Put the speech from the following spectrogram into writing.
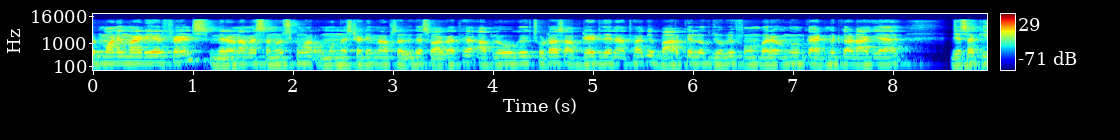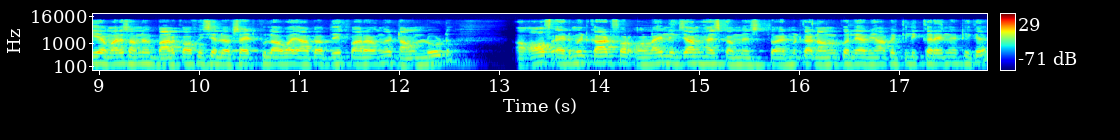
Good morning my dear friends मेरा नाम है सनोज कुमार, उमंग स्टडी में आप सभी का स्वागत है। आप लोगों को एक छोटा सा अपडेट देना था कि बार के लोग जो भी फॉर्म भरे होंगे, उनका एडमिट कार्ड आ गया है। जैसा कि हमारे सामने बार का ऑफिशियल वेबसाइट खुला हुआ है, यहाँ पे आप देख पा रहे होंगे download of admit card for online exam has commence तो एडमिट कार्ड डाउनलोड कर लिया आप यहाँ पे क्लिक करेंगे, ठीक है?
